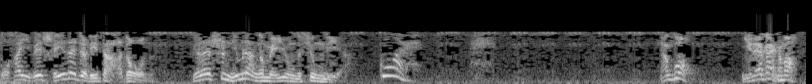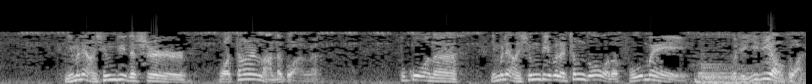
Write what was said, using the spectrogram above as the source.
我还以为谁在这里打斗呢，原来是你们两个没用的兄弟啊！过儿，杨过，你来干什么？你们两兄弟的事，我当然懒得管了。不过呢，你们两兄弟为了争夺我的福妹，我就一定要管。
